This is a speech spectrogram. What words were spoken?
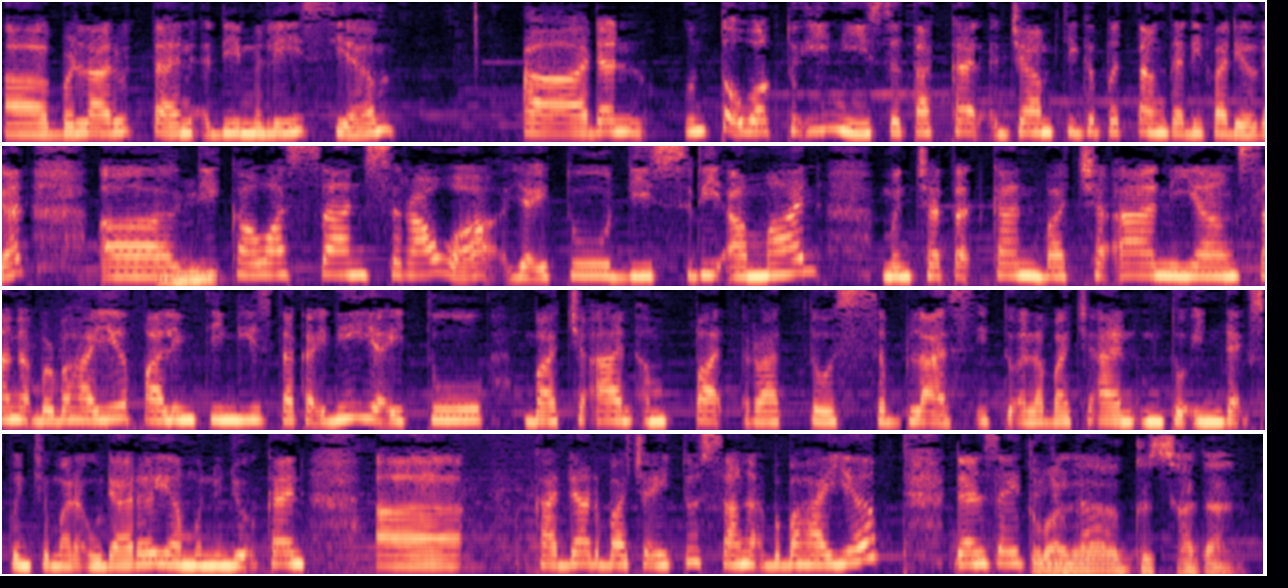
uh, berlarutan di Malaysia. Uh, dan untuk waktu ini setakat jam 3 petang tadi Fadil kan? Uh, hmm. di kawasan Sarawak iaitu di Sri Aman mencatatkan bacaan yang sangat berbahaya paling tinggi setakat ini iaitu bacaan 411 itu adalah bacaan untuk indeks pencemaran udara yang menunjukkan uh, kadar baca itu sangat berbahaya. Dan saya itu juga kesihatan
